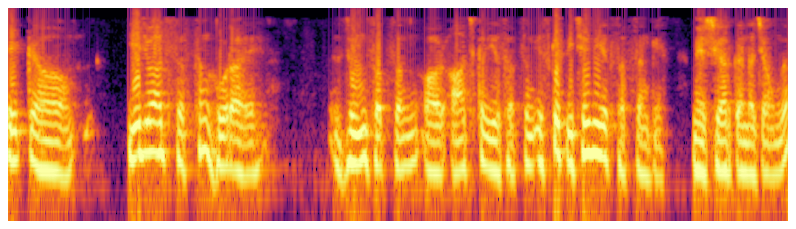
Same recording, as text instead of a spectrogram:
एक ये जो आज सत्संग हो रहा है, जूम सत्संग और आज का ये सत्संग, इसके पीछे भी एक सत्संग है, मैं शेयर करना चाहूँगा।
